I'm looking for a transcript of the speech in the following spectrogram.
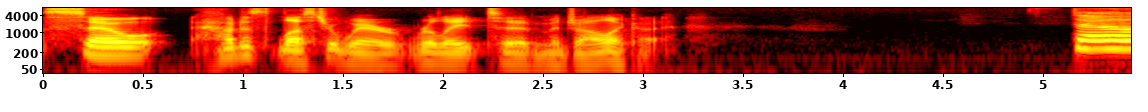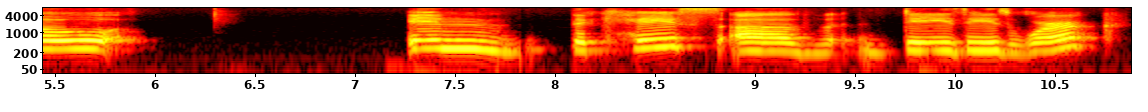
So, how does lusterware relate to Majolica? So, in the case of Daisy's work,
